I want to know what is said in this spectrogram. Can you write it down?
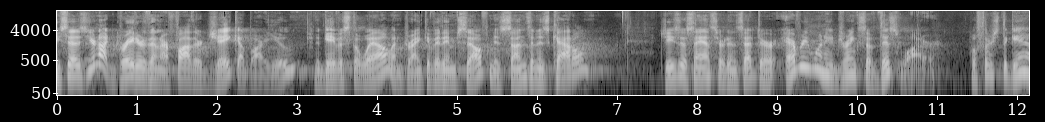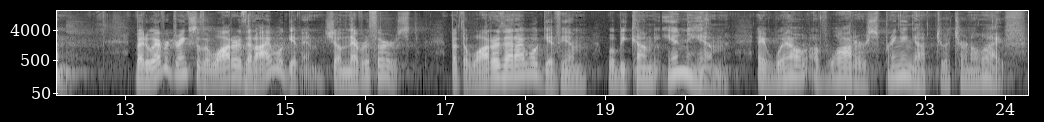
He says, You're not greater than our father Jacob, are you, who gave us the well and drank of it himself and his sons and his cattle? Jesus answered and said to her, Everyone who drinks of this water will thirst again. But whoever drinks of the water that I will give him shall never thirst. But the water that I will give him will become in him a well of water springing up to eternal life.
